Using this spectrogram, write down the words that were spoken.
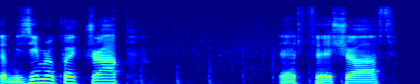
Go museum real quick, drop that fish off.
